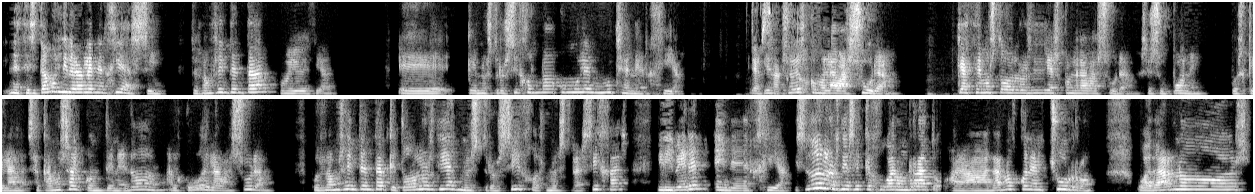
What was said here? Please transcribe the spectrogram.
¿Necesitamos liberar la energía? Sí. Entonces vamos a intentar, como yo decía, eh, que nuestros hijos no acumulen mucha energía. Y eso es como la basura. ¿Qué hacemos todos los días con la basura? Se supone, pues que la sacamos al contenedor, al cubo de la basura. Pues vamos a intentar que todos los días nuestros hijos, nuestras hijas, liberen energía. Y si todos los días hay que jugar un rato a darnos con el churro o a darnos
